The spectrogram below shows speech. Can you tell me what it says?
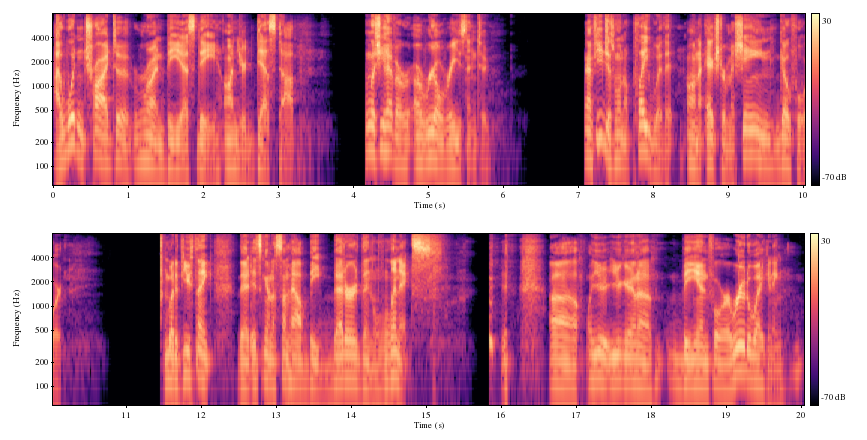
I wouldn't try to run BSD on your desktop unless you have a, a real reason to. Now, if you just want to play with it on an extra machine, go for it. But if you think that it's going to somehow be better than Linux, uh, well, you're, you're going to be in for a rude awakening.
